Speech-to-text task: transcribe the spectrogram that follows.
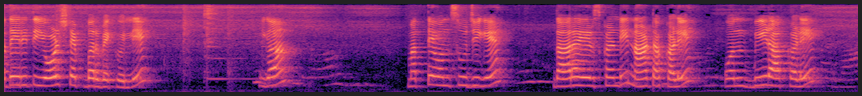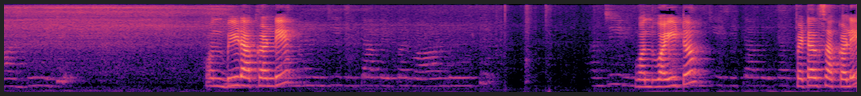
ಅದೇ ರೀತಿ ಏಳು ಸ್ಟೆಪ್ ಬರಬೇಕು ಇಲ್ಲಿ. ಈಗ ಮತ್ತೆ ಒಂದು ಸೂಜಿಗೆ ದಾರ ಏರ್ಸ್ಕೊಂಡು, ನಾಟ್ ಹಾಕ್ಕೊಳ್ಳಿ ಒಂದು ಬೀಡ್ ಹಾಕ್ಕೊಳ್ಳಿ ಒಂದು ಬೀಡ್ ಹಾಕ್ಕೊಂಡು ಒಂದು ವೈಟ್ ಪೆಟಲ್ಸ್ ಹಾಕ್ಕೊಳ್ಳಿ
